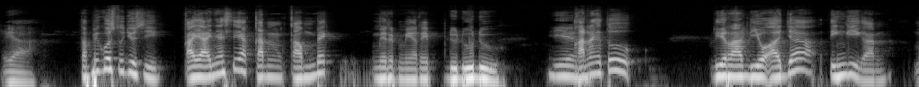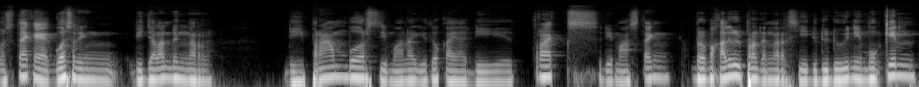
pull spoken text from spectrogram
Ya. Tapi gue setuju sih. Kayaknya sih akan comeback mirip-mirip Dududu. iya. Karena itu di radio aja tinggi kan. Maksudnya kayak gue sering di jalan denger di Prambors di mana gitu kayak di Trax, di Mustang. Berapa kali lu pernah denger si Dududu ini? Mungkin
